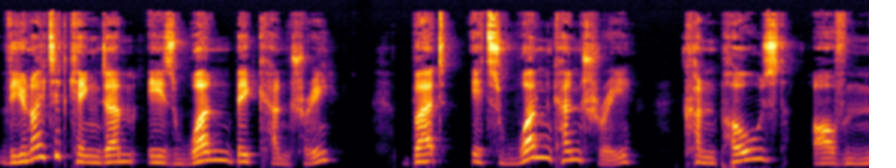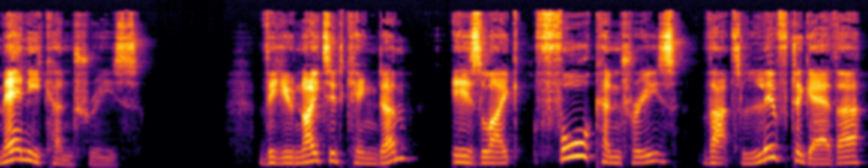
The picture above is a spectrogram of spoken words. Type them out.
The United Kingdom is one big country, but it's one country composed of many countries. The United Kingdom is like four countries that live together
